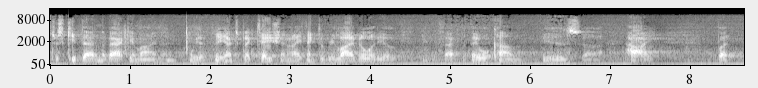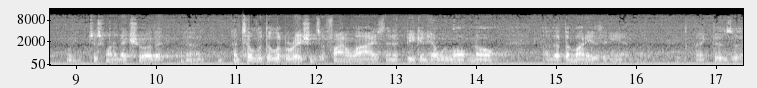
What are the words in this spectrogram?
just keep that in the back of your mind, we- the expectation, and I think the reliability of the fact that they will come is uh, high, but we just want to make sure that uh, until the deliberations are finalized and at Beacon Hill, we won't know uh, that the money is in hand. I think there's a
